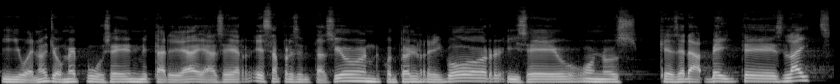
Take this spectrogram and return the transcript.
Y bueno, yo me puse en mi tarea de hacer esa presentación con todo el rigor, hice unos, ¿qué será?, 20 slides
